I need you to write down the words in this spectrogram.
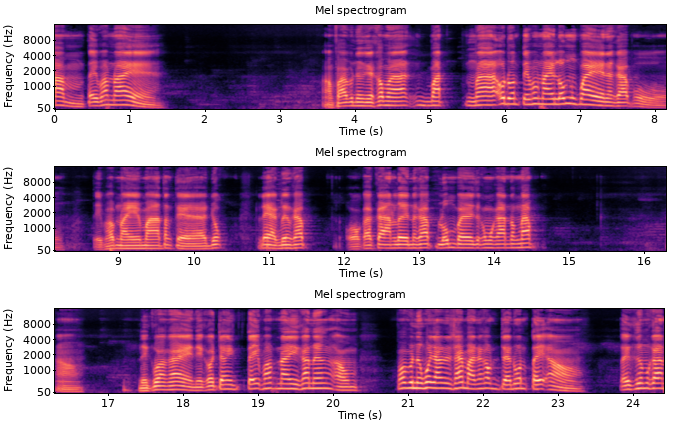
ามเตะพับในอ้าวฟ้าเป็นหนึ่งจะเข้ามาหมัดมาโอ้โดนเตะพับในล้มลงไปนะครับ โอ้เตะพับในมาตั้งแต่ยกแรกเลยครับ ออกอาการเลยนะครับ ล้มไปกรรมการต้องนับ อ้าวเด็กว่าไงเนี่ยก็จะเตะพับในอีกครั้งหนึ่งเอาเพราะเป็นหนึ่งพยายามจะใช้หมัดนะครับแต่โดนเตะอ้าวเตะขึ้นเหมือนกัน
